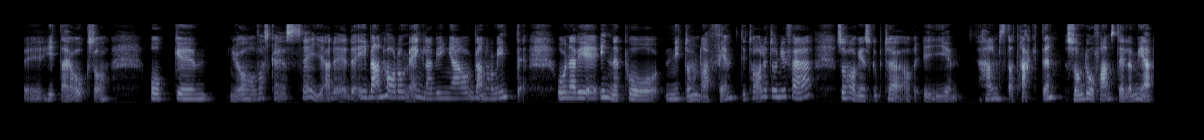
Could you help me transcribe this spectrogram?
eh, hittar jag också. Och eh, Ja, vad ska jag säga? Det, det, ibland har de änglavingar och ibland har de inte. Och när vi är inne på 1950-talet ungefär så har vi en skulptör i Halmstad-trakten som då framställer mer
